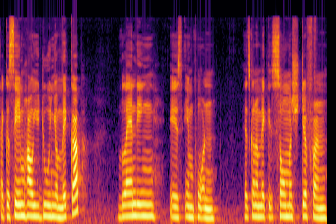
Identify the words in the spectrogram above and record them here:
Like the same how you do in your makeup, blending is important. It's gonna make it so much different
